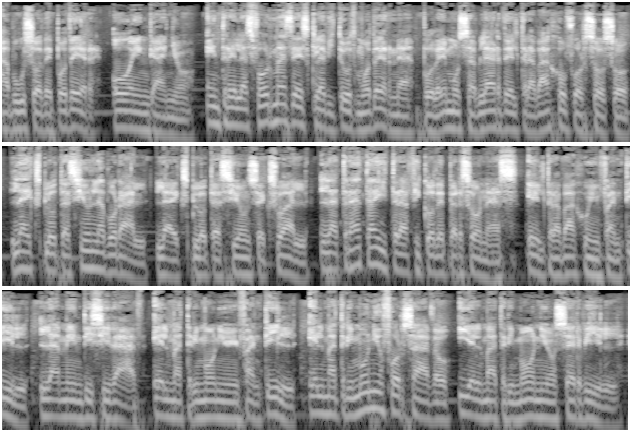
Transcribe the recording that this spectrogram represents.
abuso de poder o engaño. Entre las formas de esclavitud moderna podemos hablar del trabajo forzoso, la explotación laboral, la explotación sexual, la trata y tráfico de personas, el trabajo infantil, la mendicidad, el matrimonio infantil, el matrimonio forzado y el matrimonio servil.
